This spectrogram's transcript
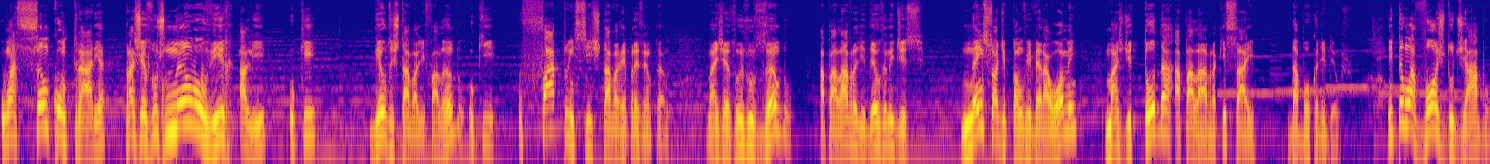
uma ação contrária para Jesus não ouvir ali o que Deus estava ali falando, o que o fato em si estava representando. Mas Jesus, usando a palavra de Deus, ele disse: Nem só de pão viverá o homem, mas de toda a palavra que sai da boca de Deus. Então a voz do diabo,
